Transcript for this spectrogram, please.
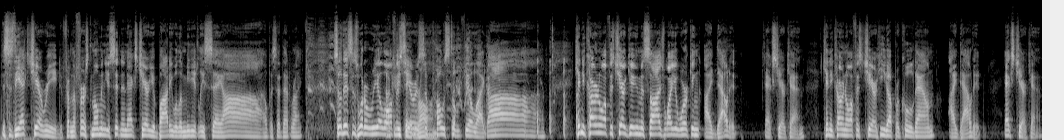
This is the X chair read. From the first moment you sit in an X chair, your body will immediately say, ah, I hope I said that right. So this is what a real How office chair is supposed to feel like. Ah. Can your current office chair give you a massage while you're working? I doubt it. X chair can. Can your current office chair heat up or cool down? I doubt it. X chair can.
